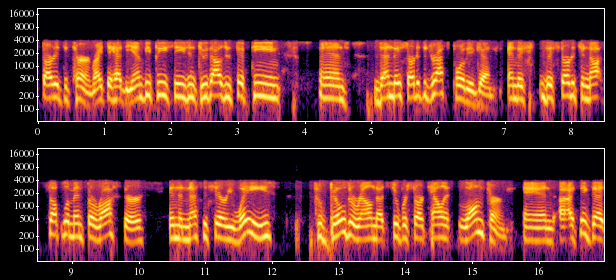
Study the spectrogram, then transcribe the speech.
started to turn, right? They had the MVP season 2015, and then they started to draft poorly again. And they, they started to not supplement the roster in the necessary ways to build around that superstar talent long term. And I think that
